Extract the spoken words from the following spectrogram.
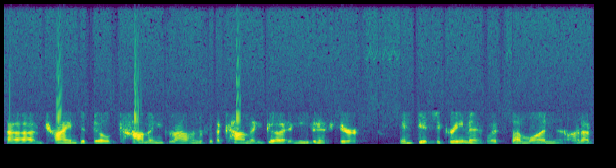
um, trying to build common ground for the common good. And even if you're in disagreement with someone on a,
